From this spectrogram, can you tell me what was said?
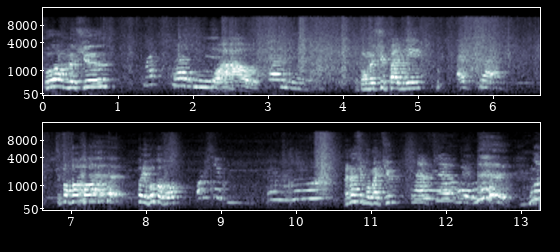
pour monsieur. Waouh C'est pour monsieur Panier. C'est pour papa. Oh, il est beau, papa. Maintenant, c'est pour Mathieu. Waouh,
